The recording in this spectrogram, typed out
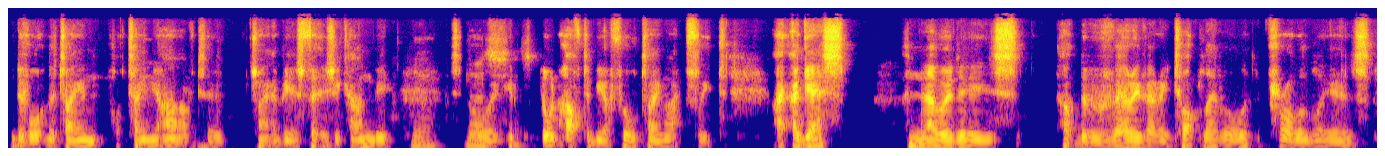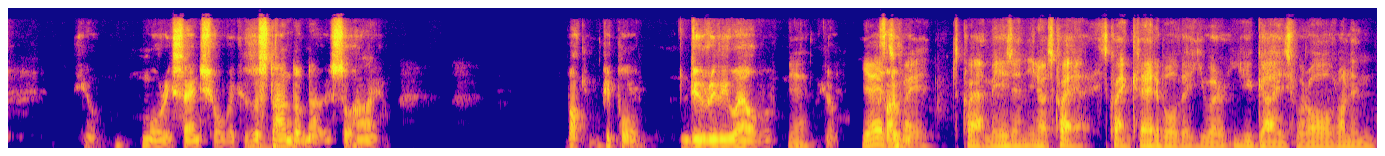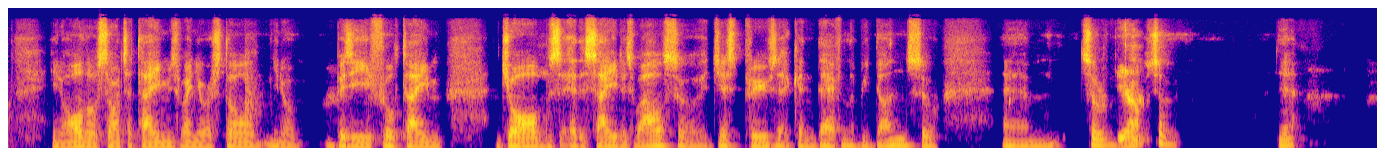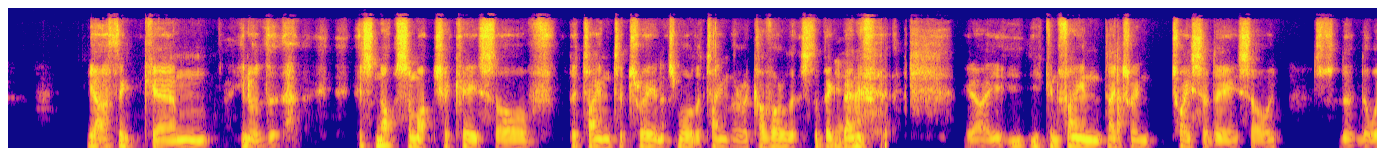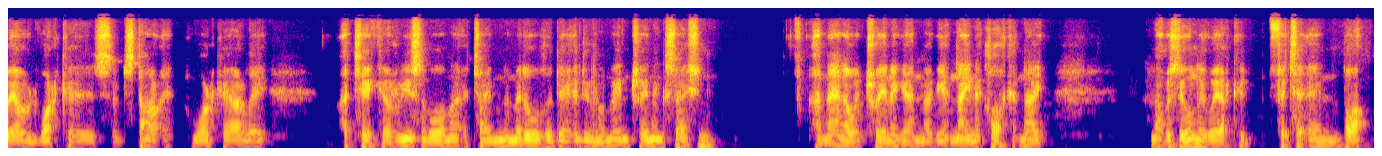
devote the time what time you have to trying to be as fit as you can be. Yeah, so you don't have to be a full time athlete. I, I, guess nowadays at the very very top level, it probably is you know more essential because the mm. standard now is so high. But people do really well. Yeah. You know, yeah, it's quite, it's quite amazing. You know, it's quite it's quite incredible that you were you guys were all running you know all those sorts of times when you were still you know busy full time jobs at the side as well. So it just proves that it can definitely be done. So, um, so yeah, so yeah, yeah. I think um, you know the, it's not so much a case of the time to train; it's more the time to recover that's the big yeah. benefit. You know, you, you, can find I train twice a day, so the, the way I would work is I'd start work early I take a reasonable amount of time in the middle of the day to do my main training session. And then I would train again maybe at nine o'clock at night. And that was the only way I could fit it in. But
